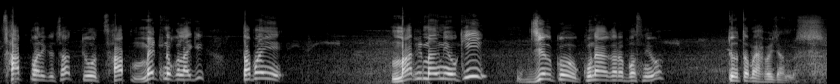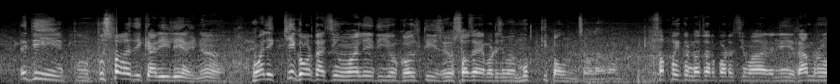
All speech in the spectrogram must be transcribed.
छाप परेको छ। त्यो छाप मेट्नको लागि तपाईँ माफी माग्ने हो कि जेलको कुना गएर बस्ने हो? त्यो तपाईँ आफै जान्नुहोस्। यदि पुष्प अधिकारीले होइन उहाँले के गर्दा चाहिँ उहाँले यदि यो गल्ती यो सजायबाट चाहिँ उहाँ मुक्ति पाउनुहुन्छ होला? सबैको नजरबाट चाहिँ उहाँले राम्रो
